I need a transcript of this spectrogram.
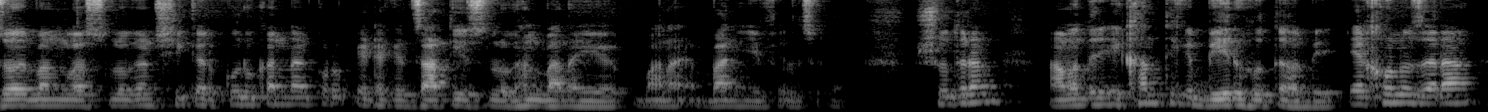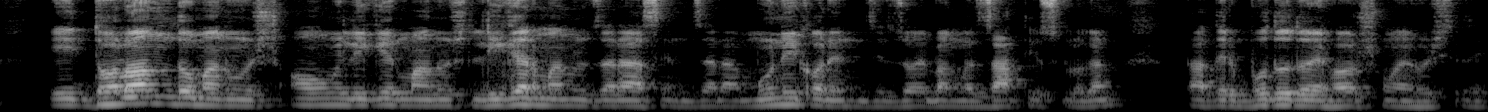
জয় বাংলা স্লোগান স্বীকার করুক আর না করুক, এটাকে জাতীয় স্লোগান বানিয়ে বানায় বানিয়ে ফেলছিল। সুতরাং আমাদের এখান থেকে বের হতে হবে। এখনও যারা এই দলান্দ মানুষ, আওয়ামী লীগের মানুষ, লিগার মানুষ যারা আছেন, যারা মনে করেন যে জয় বাংলা জাতীয় স্লোগান, তাদের বোধোদয় হওয়ার সময় হয়েছে।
